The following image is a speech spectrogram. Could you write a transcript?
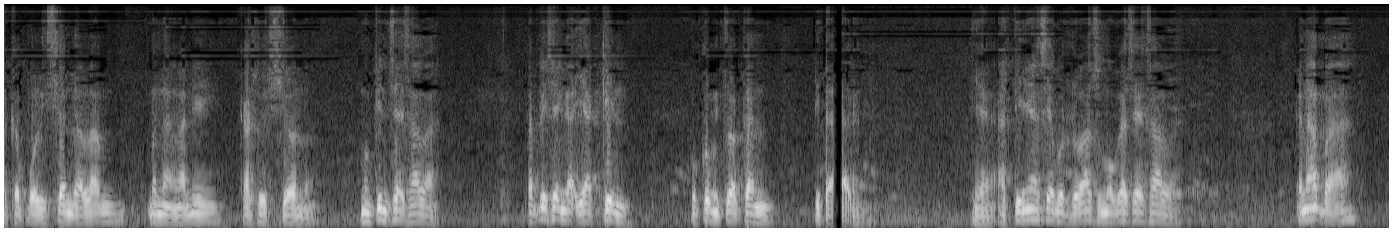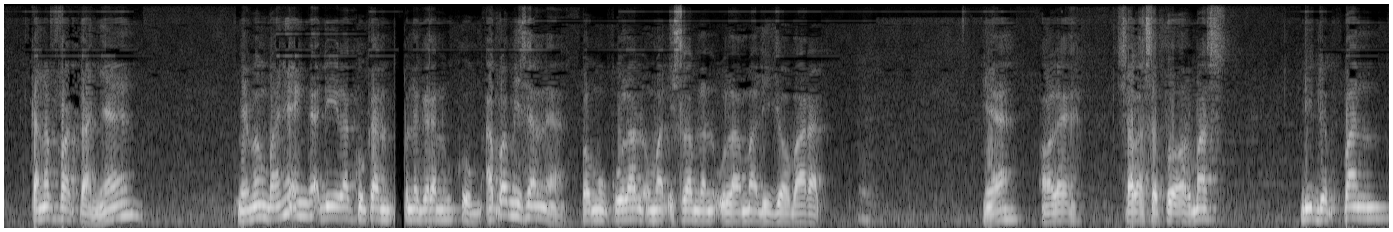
kepolisian dalam menangani kasus Siono. Mungkin saya salah, tapi saya nggak yakin hukum itu akan ditegakkan. Ya, artinya saya berdoa semoga saya salah. Kenapa? Karena faktanya Memang banyak yang enggak dilakukan penegakan hukum. Apa misalnya pemukulan umat Islam dan ulama di Jawa Barat, ya, oleh salah satu ormas di depan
